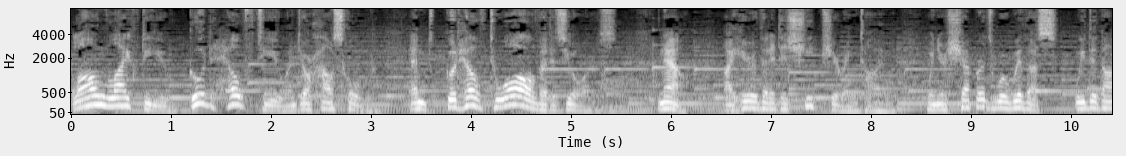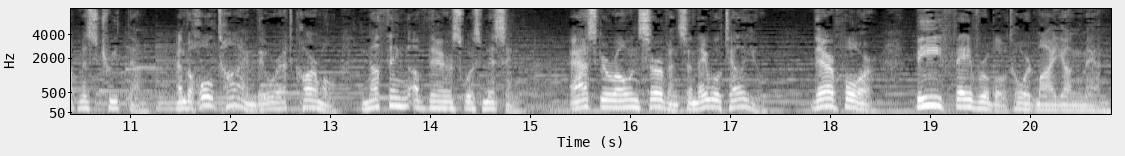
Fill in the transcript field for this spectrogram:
Long life to you, good health to you and your household, and good health to all that is yours. Now, I hear that it is sheep shearing time. When your shepherds were with us, we did not mistreat them, and the whole time they were at Carmel, nothing of theirs was missing. Ask your own servants, and they will tell you. Therefore, be favorable toward my young men,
